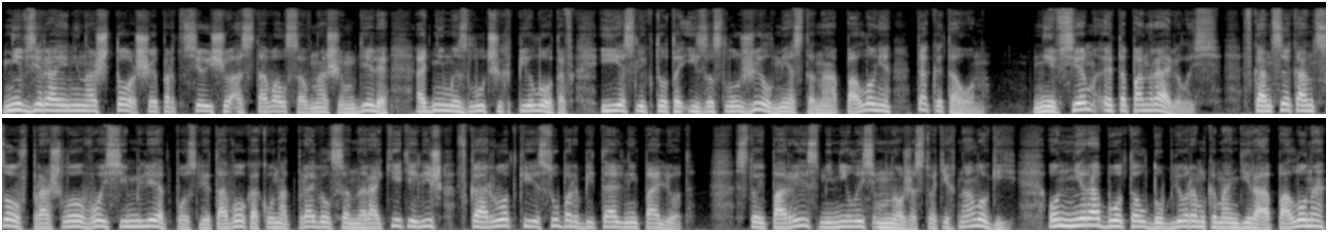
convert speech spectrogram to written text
Невзирая ни на что, Шепард все еще оставался в нашем деле одним из лучших пилотов, и если кто-то и заслужил место на Аполлоне, так это он. Не всем это понравилось. В конце концов, прошло восемь лет после того, как он отправился на ракете лишь в короткий суборбитальный полет. С той поры сменилось множество технологий. Он не работал дублером командира Аполлона,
